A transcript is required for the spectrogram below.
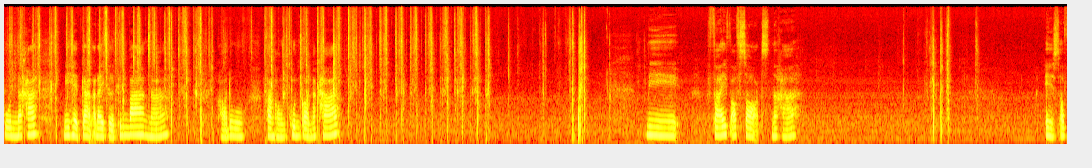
คุณนะคะ มีเหตุการณ์อะไรเกิดขึ้นบ้างนะ ขอดูฝั่งของคุณก่อนนะคะมี five of swords นะคะ ace of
